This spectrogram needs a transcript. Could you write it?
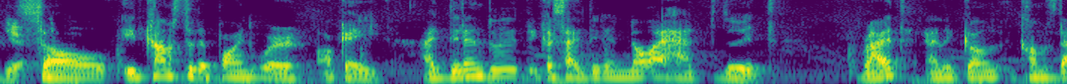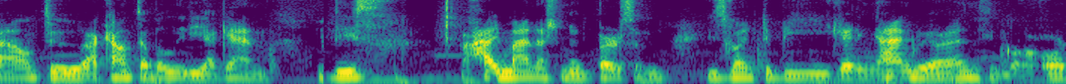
Yeah. So it comes to the point where, okay, I didn't do it because I didn't know I had to do it, right? And it com- comes down to accountability again. This high management person is going to be getting angry or anything, or, or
